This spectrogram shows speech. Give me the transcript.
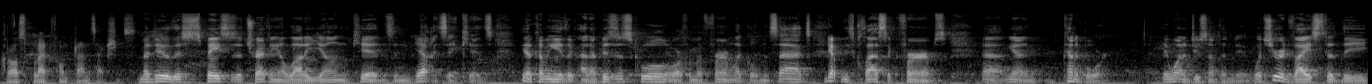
cross-platform transactions. Madhu, this space is attracting a lot of young kids, and Yep. I'd say kids, you know, coming either out of business school or from a firm like Goldman Sachs, Yep. these classic firms, uh, you know, kind of bored. They want to do something new. What's your advice to the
